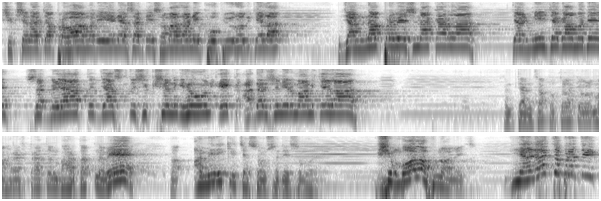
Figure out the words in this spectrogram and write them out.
शिक्षणाच्या प्रवाहामध्ये येण्यासाठी समाजाने खूप विरोध केला. ज्यांना प्रवेश नाकारला त्यांनी जगामध्ये सगळ्यात जास्त शिक्षण घेऊन एक आदर्श निर्माण केला. आणि त्यांचा पुतळा केवळ महाराष्ट्रात आणि भारतात नव्हे अमेरिकेच्या संसदेसमोर सिम्बॉल ऑफ नॉलेज ज्ञानाचं प्रतीक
